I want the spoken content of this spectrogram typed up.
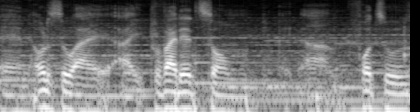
and also I, I provided some um, photos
